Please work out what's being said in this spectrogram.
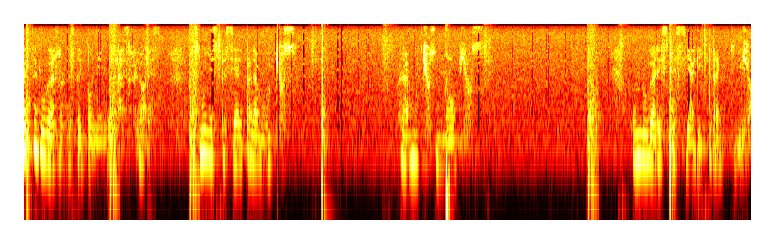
Este lugar donde estoy poniendo las flores es muy especial para muchos, para muchos novios. Un lugar especial y tranquilo.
